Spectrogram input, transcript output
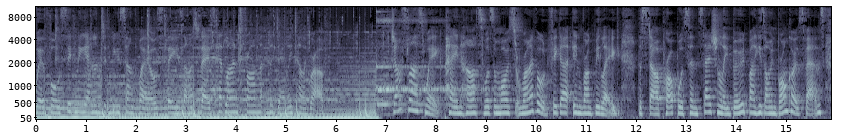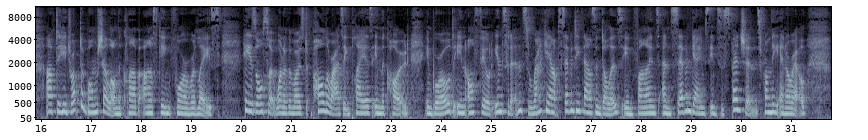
We're for Sydney and New South Wales. These are today's headlines from the Daily Telegraph. Just last week, Payne Haas was the most rivalled figure in rugby league. The star prop was sensationally booed by his own Broncos fans after he dropped a bombshell on the club asking for a release. He is also one of the most polarising players in the code, embroiled in off field incidents, racking up $70,000 in fines and seven games in suspensions from the NRL.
